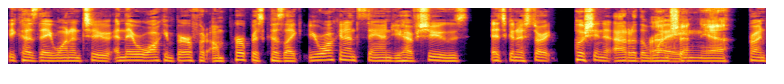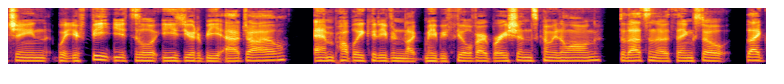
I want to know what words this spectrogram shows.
Because they wanted to, and they were walking barefoot on purpose. Because like you're walking on sand, you have shoes. It's going to start pushing it out of the way Crunching, yeah. Crunching with your feet, it's a little easier to be agile and probably could even like maybe feel vibrations coming along. So that's another thing. So like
